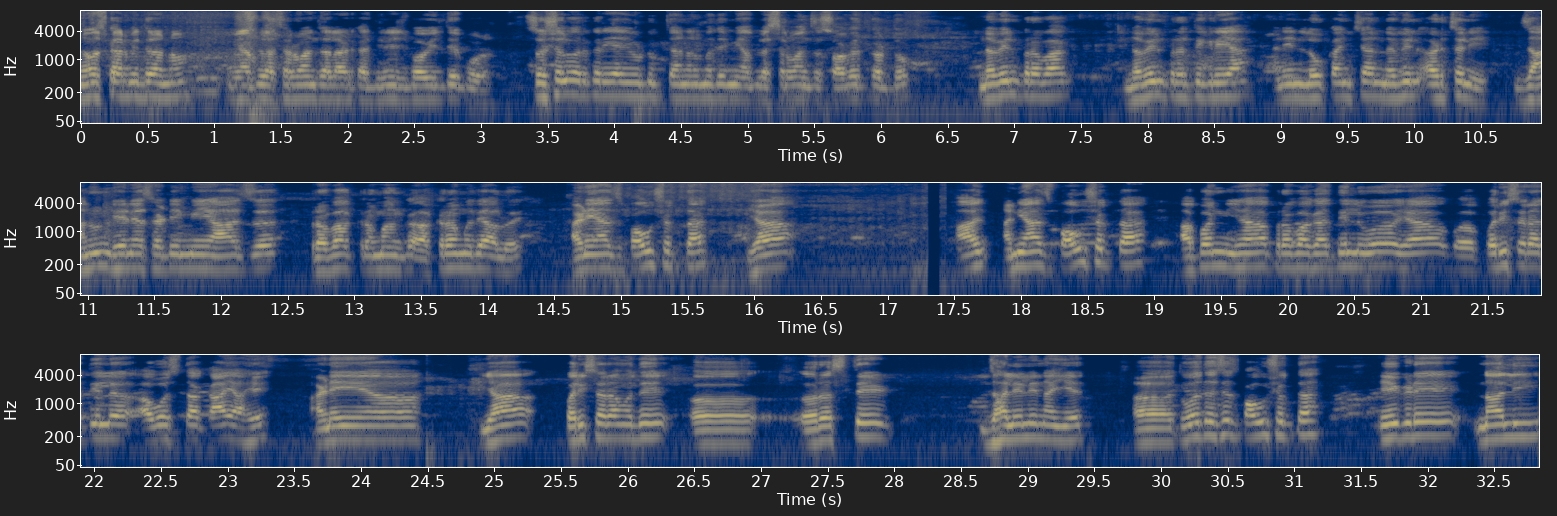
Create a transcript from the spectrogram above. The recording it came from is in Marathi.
नमस्कार मित्रांनो मी आपला सर्वांचा लाडका दिनेश भाऊ बोल सोशल वर्कर या युट्यूब चॅनलमध्ये मी आपल्या सर्वांचं स्वागत करतो. नवीन प्रभाग नवीन प्रतिक्रिया आणि लोकांच्या नवीन अडचणी जाणून घेण्यासाठी मी आज प्रभाग क्रमांक अकरा मध्ये आलोय. आणि आज पाहू शकता ह्या आज आणि आज पाहू शकता आपण ह्या प्रभागातील व ह्या परिसरातील अवस्था काय आहे. आणि ह्या परिसरामध्ये रस्ते झालेले नाहीयेत. आहेत व तसेच पाहू शकता. इकडे नाली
